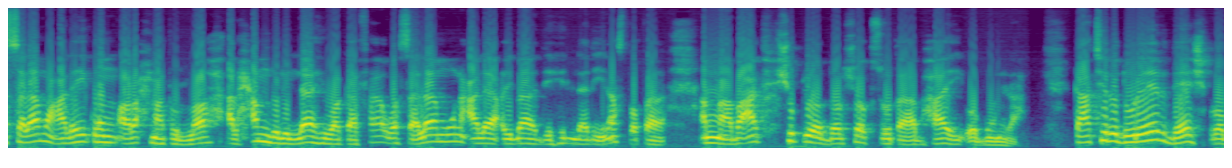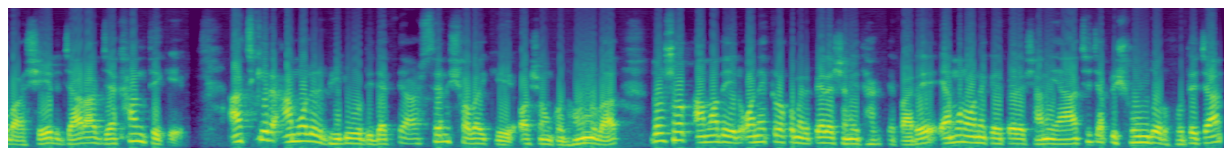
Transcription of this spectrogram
আসসালামু আলাইকুম আরহামাতুল্লাহ আলহামদুলিল্লাহ ওয়াকাফা ওয়াসালামুন আলা ইবাদিহিল্লাযিনা ইসতাফা আম্মা বাদ, সুপ্রিয় দর্শক, শ্রোতা, ভাই ও বোনেরা। কাছের দূরের দেশ প্রবাসের যারা যেখান থেকে আজকের আমলের ভিডিওটি দেখতে আসছেন সবাইকে অসংখ্য ধন্যবাদ। দর্শক, আমাদের অনেক রকমের পেরেশানি থাকতে পারে, এমন অনেকের পেরেশানি আছে যে আপনি সুন্দর হতে চান,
